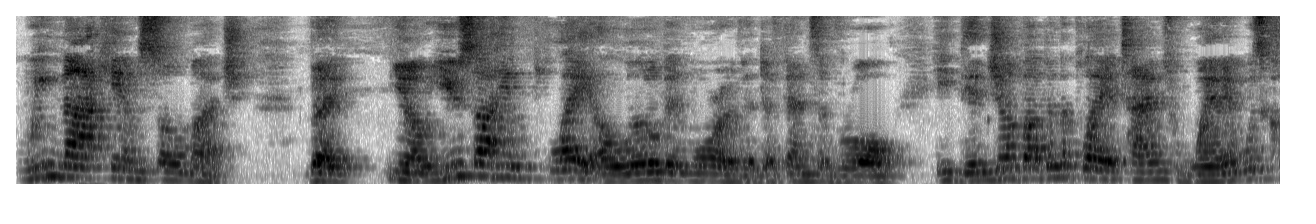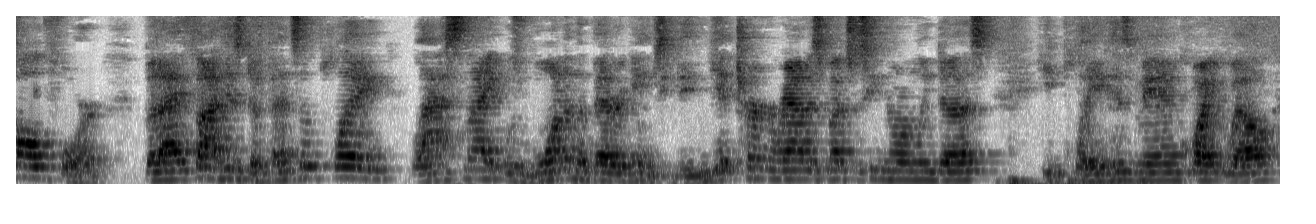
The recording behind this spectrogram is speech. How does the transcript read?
we knock him so much, but you know, you saw him play a little bit more of a defensive role. He did jump up in the play at times when it was called for, but I thought his defensive play last night was one of the better games. He didn't get turned around as much as he normally does. He played his man quite well.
